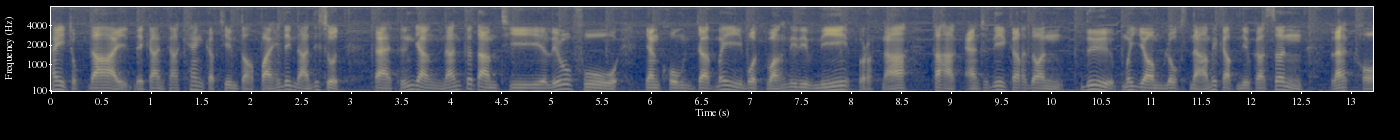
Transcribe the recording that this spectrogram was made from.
ให้จบได้ในการค้าแข่งกับทีมต่อไปให้ได้นานที่สุด แต่ถึงอย่างนั้นก็ตามทีลิเวอร์พูลยังคงจะไม่หมดหวังในดีลนี้หรอกนะถ้าหากแอนโทนีการาดอนดื้อไม่ยอมลงสนามให้กับนิวคาสเซิลและขอ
